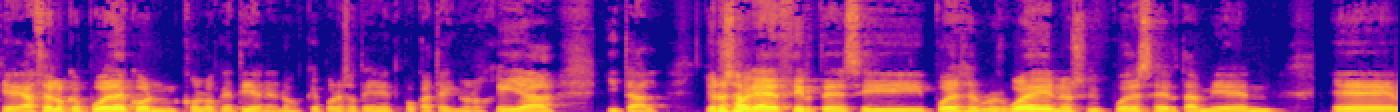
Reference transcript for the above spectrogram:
que hace lo que puede con, con, lo que tiene, ¿no? Que por eso tiene poca tecnología y tal. Yo no sabría decirte si puede ser Bruce Wayne o si puede ser también eh,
